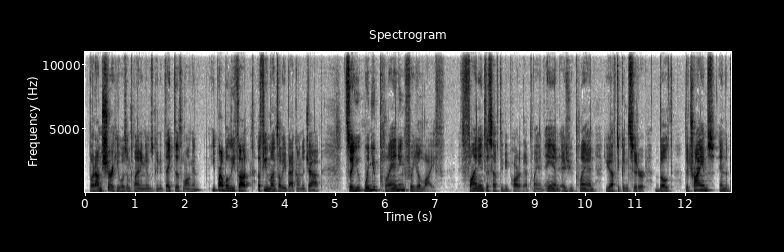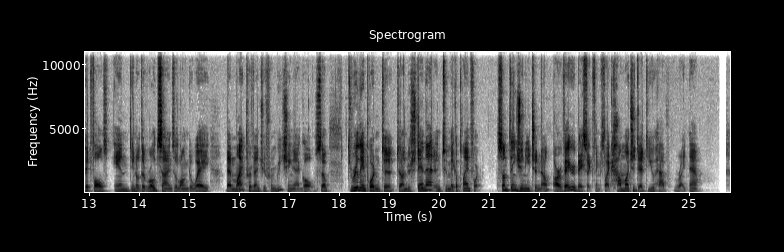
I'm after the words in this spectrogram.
but I'm sure he wasn't planning it was going to take this long, and he probably thought a few months I'll be back on the job. So, you when you're planning for your life, finances have to be part of that plan, and as you plan, you have to consider both the triumphs and the pitfalls and you know the road signs along the way that might prevent you from reaching that goal. So it's really important to, to understand that and to make a plan for it. Some things you need to know are very basic things like how much debt do you have right now?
